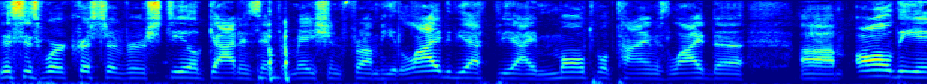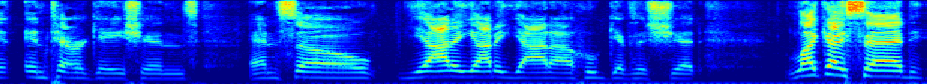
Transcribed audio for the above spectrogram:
This is where Christopher Steele got his information from. He lied to the FBI multiple times, lied to um, all the interrogations, and so yada yada yada. Who gives a shit? Like I said,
